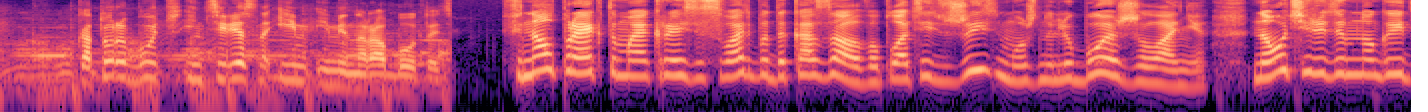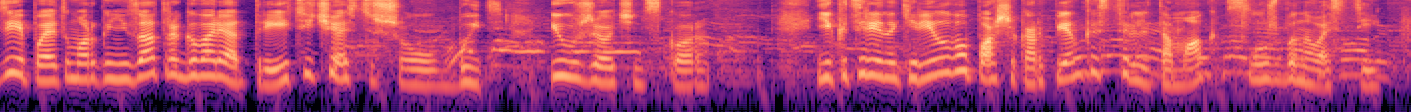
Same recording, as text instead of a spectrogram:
которая будет интересно им именно работать. Финал проекта «Моя Крейзи свадьба» доказал, воплотить в жизнь можно любое желание. На очереди много идей, поэтому организаторы говорят, третьей части шоу быть. И уже очень скоро. Екатерина Кириллова, Паша Карпенко, Стерлитамак, служба новостей.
